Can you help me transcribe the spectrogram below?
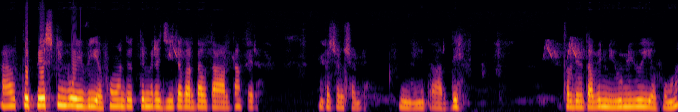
ਆ ਉੱਤੇ ਪੇਸਟਿੰਗ ਹੋਈ ਵੀ ਆ ਫੋਨ ਦੇ ਉੱਤੇ ਮੇਰਾ ਜੀ ਤਾਂ ਕਰਦਾ ਉਤਾਰਦਾ ਫਿਰ। ਮੈਂ ਕਿਹਾ ਚੱਲ ਛੱਡ, ਨਹੀਂ ਉਤਾਰਦੇ। ਥੱਲੇ ਤਾਂ ਵੀ ਨਿਊ ਨਿਊ ਹੀ ਆ ਫੋਨ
